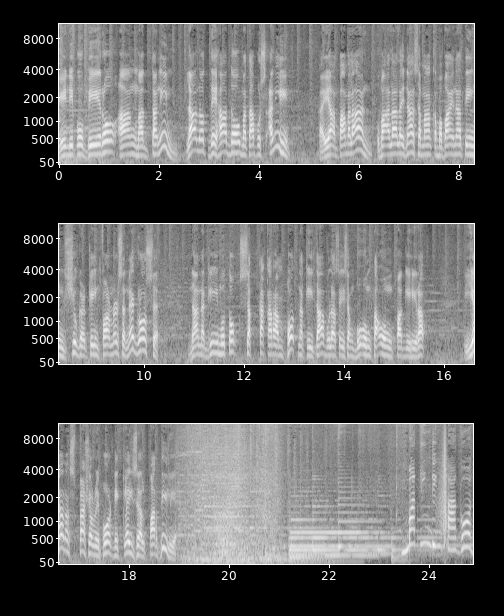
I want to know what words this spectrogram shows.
Hindi po biro ang magtanim, lalo't dehado matapos anihin. Kaya ang pamalaan, umaalalay na sa mga kababayan nating sugarcane farmers sa Negros na nagiimutok sa kakarampot na kita mula sa isang buong taong paghihirap. Yan ang special report ni Clazel Pardilla. matinding pagod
